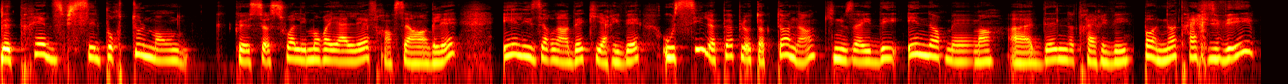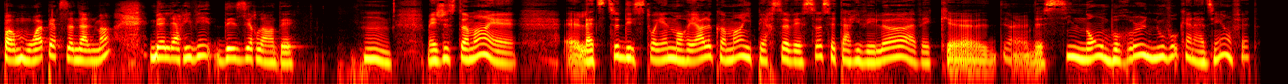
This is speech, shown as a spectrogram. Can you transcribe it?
de, très difficile pour tout le monde, que ce soit les Montréalais, français, anglais, et les Irlandais qui arrivaient. Aussi le peuple autochtone, hein, qui nous a aidés énormément à, dès notre arrivée. Pas notre arrivée, pas moi personnellement, mais l'arrivée des Irlandais. Hmm. Mais justement, euh, euh, l'attitude des citoyens de Montréal, comment ils percevaient ça, cette arrivée-là, avec euh, de si nombreux nouveaux Canadiens, en fait?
